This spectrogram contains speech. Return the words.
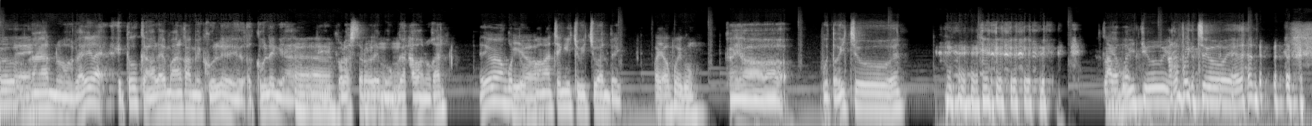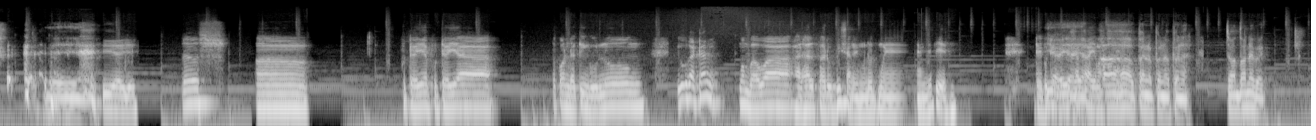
oleh. anu, tadi lek iku gak oleh mangan kambing guling, guling ya. Di kolesterolnya Mm-mm. munggah ngono kan. Jadi memang kudu Iya. mangan sing ijo-ijoan, baik. Kayak apa iku? Kayak buto ijo kan. Lampu hijau ya. Lampu ijo ya kan. Iya. iya iya terus eh, budaya-budaya teko ndaki gunung itu kadang membawa hal-hal baru bisa nih menurutmu ya jadi ya dari Iya budaya wisata iya. ya Mas. Ah, benar benar benar. Contohnya baik.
